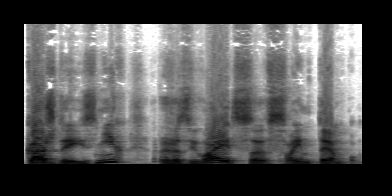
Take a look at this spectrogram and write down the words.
каждая из них развивается своим темпом.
